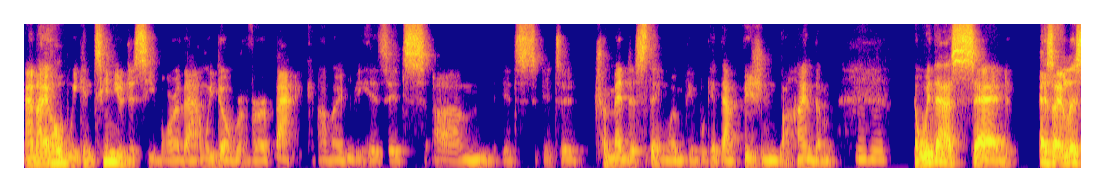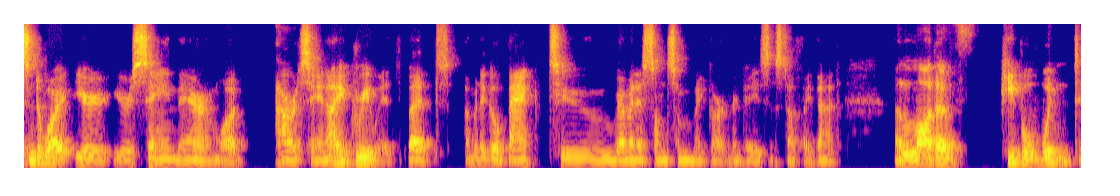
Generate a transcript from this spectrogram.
and I hope we continue to see more of that and we don't revert back. I mean, mm-hmm. because it's um, it's it's a tremendous thing when people get that vision behind them. Mm-hmm. And with that said, as I listen to what you're you're saying there and what Howard's saying, I agree with, but I'm going to go back to reminisce on some of my Gartner days and stuff like that. A lot of people wouldn't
